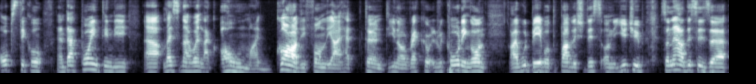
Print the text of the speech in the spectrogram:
obstacle. And that point in the uh, lesson, I went like, oh my god, if only I had turned, you know, record recording on, I would be able to publish this on YouTube. So now this is a,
